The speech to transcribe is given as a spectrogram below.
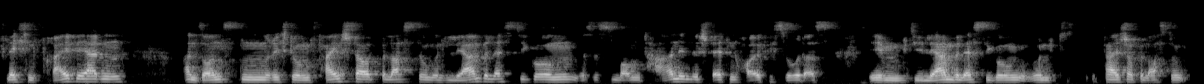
Flächen frei werden. Ansonsten Richtung Feinstaubbelastung und Lärmbelästigung. Es ist momentan in den Städten häufig so, dass eben die Lärmbelästigung und Feinstaubbelastung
